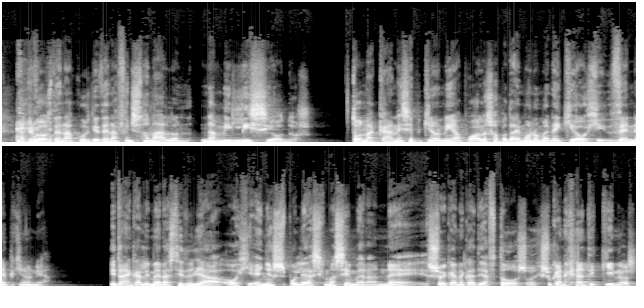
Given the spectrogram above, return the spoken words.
Ακριβώς, δεν ακούς και δεν αφήνεις τον άλλον να μιλήσει όντως. Το να κάνεις επικοινωνία που άλλος απαντάει μόνο με ναι και όχι δεν είναι επικοινωνία. Ήταν καλή μέρα στη δουλειά. Όχι. Ένιωσες πολύ άσχημα σήμερα. Ναι. Σου έκανε κάτι αυτός. Όχι. Σου έκανε κάτι εκείνος.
